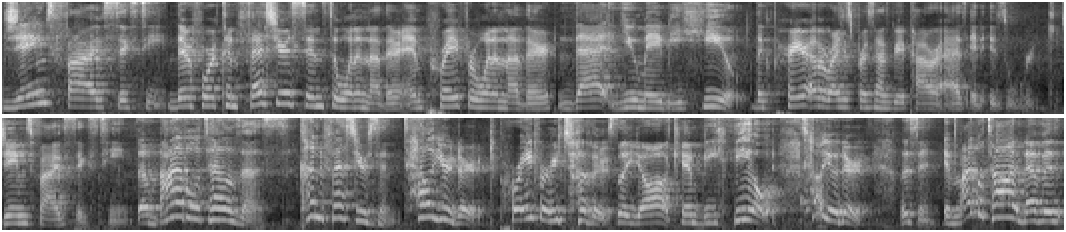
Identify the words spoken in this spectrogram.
James 5:16 Therefore confess your sins to one another and pray for one another that you may be healed. The prayer of a righteous person has great power as it is working. James 5:16 The Bible tells us, confess your sin, tell your dirt, pray for each other so y'all can be healed. Tell your dirt. Listen, if Michael Todd never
